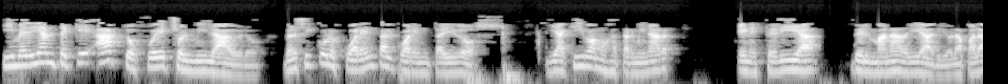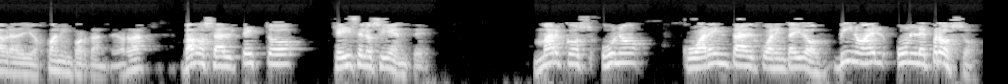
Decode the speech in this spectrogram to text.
y mediante qué acto fue hecho el milagro? Versículos 40 al 42. Y aquí vamos a terminar en este día del maná diario, la palabra de Dios. Cuán importante, ¿verdad? Vamos al texto que dice lo siguiente. Marcos 1, 40 al 42. Vino a él un leproso,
